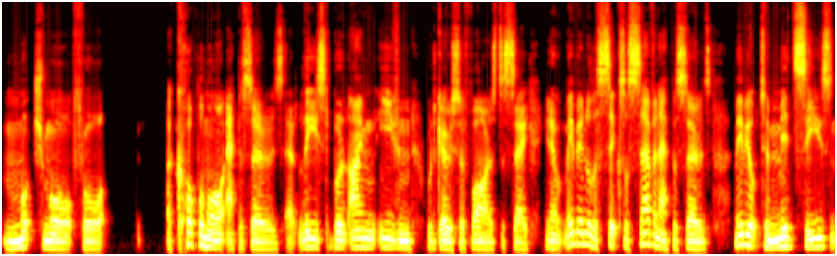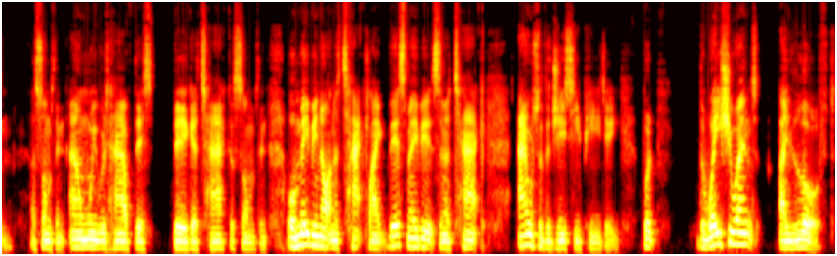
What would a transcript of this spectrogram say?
much more for a couple more episodes at least, but I'm even would go so far as to say, you know, maybe another six or seven episodes, maybe up to mid-season or something, and we would have this big attack or something. Or maybe not an attack like this, maybe it's an attack out of the GCPD. But the way she went, I loved.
